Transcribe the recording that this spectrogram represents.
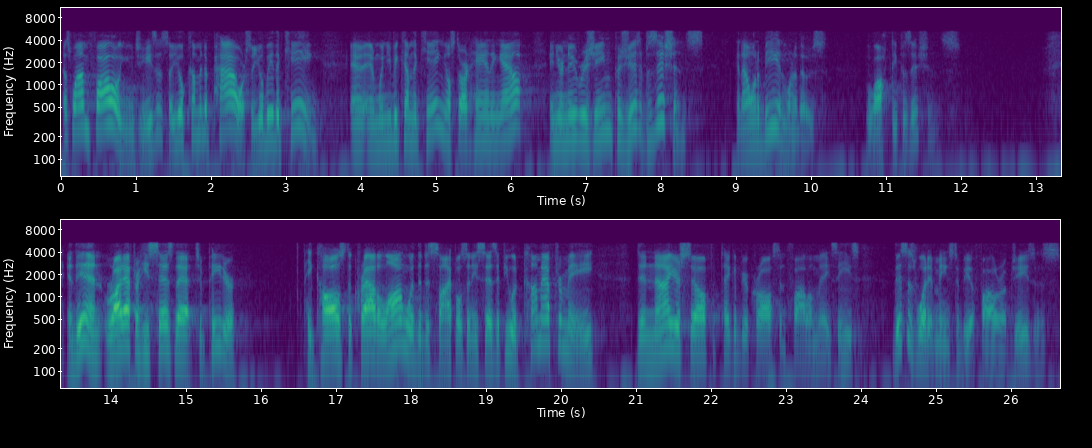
That's why I'm following you, Jesus, so you'll come into power, so you'll be the king, And, and when you become the king, you'll start handing out in your new regime positions. And I want to be in one of those lofty positions. And then, right after he says that to Peter, he calls the crowd along with the disciples and he says, If you would come after me, deny yourself, take up your cross, and follow me. See, he's, this is what it means to be a follower of Jesus.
